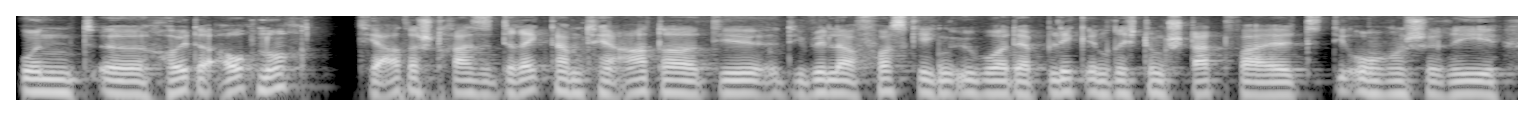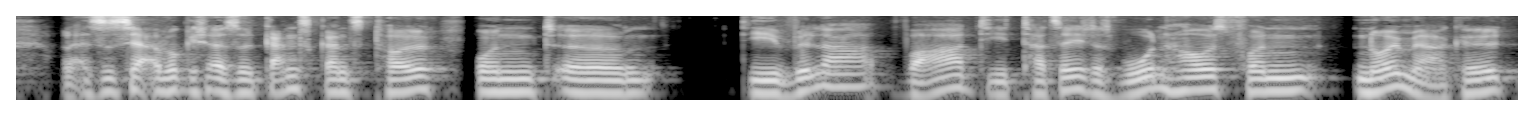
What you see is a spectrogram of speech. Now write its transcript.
Und äh, heute auch noch. Theaterstraße direkt am Theater, die, die Villa Voss gegenüber, der Blick in Richtung Stadtwald, die Orangerie. Und es ist ja wirklich also ganz, ganz toll. Und äh, die Villa war die tatsächlich das Wohnhaus von Neumerkel,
